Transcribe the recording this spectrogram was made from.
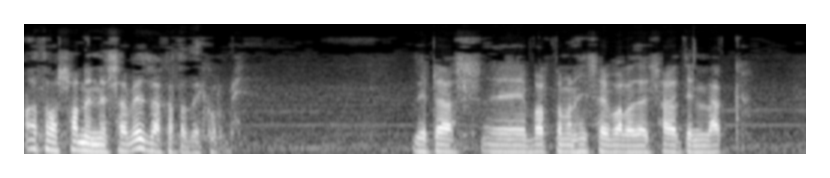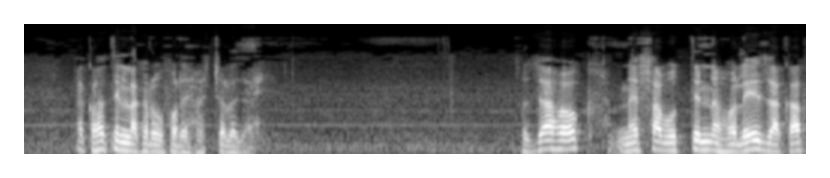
অথবা স্বর্ণের নেশাবে জাকাত আদায় করবে। যেটা বর্তমান হিসাবে বলা যায় সাড়ে তিন লাখ। এক কথা তিন লাখের উপরে চলে যায়। তো যা হোক, নেশাব উত্তীর্ণ হলে জাকাত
